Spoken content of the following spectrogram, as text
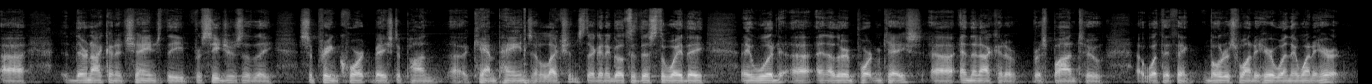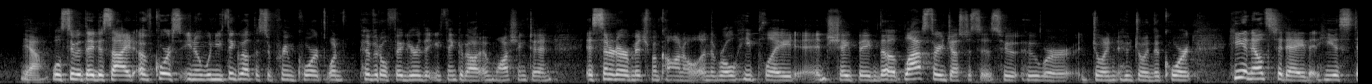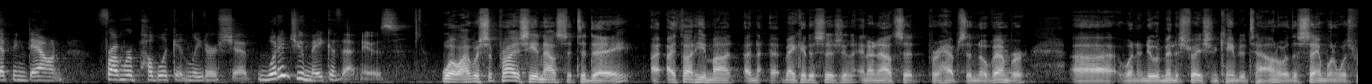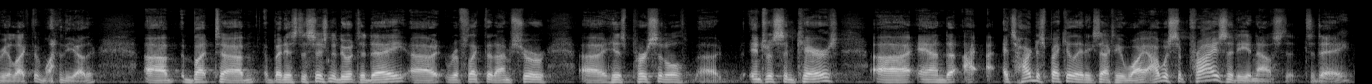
Uh, they're not going to change the procedures of the Supreme Court based upon uh, campaigns and elections. They're going to go through this the way they, they would uh, another important case, and they're not going to respond to what they think voters want to hear when they want to hear it. Yeah, we'll see what they decide. Of course, you know, when you think about the Supreme Court, one pivotal figure that you think about in Washington is Senator Mitch McConnell and the role he played in shaping the last three justices who, who were joined who joined the court. He announced today that he is stepping down from Republican leadership. What did you make of that news? Well, I was surprised he announced it today. I, I thought he might make a decision and announce it perhaps in November uh, when a new administration came to town, or the same one was reelected, one or the other. Uh, but, um, but his decision to do it today uh, reflected, I'm sure, uh, his personal uh, interests and cares. And I, it's hard to speculate exactly why. I was surprised that he announced it today.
